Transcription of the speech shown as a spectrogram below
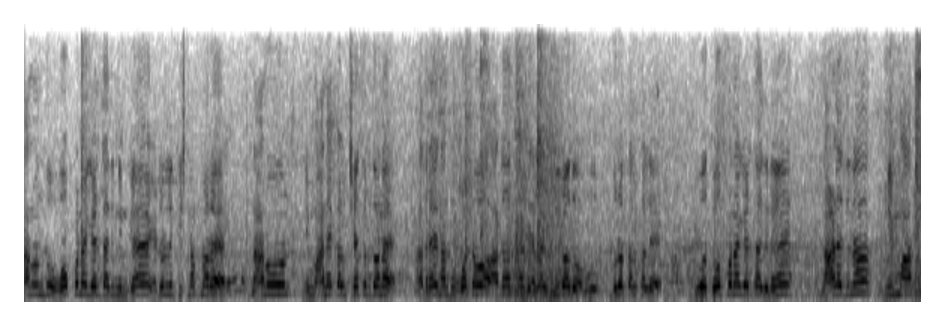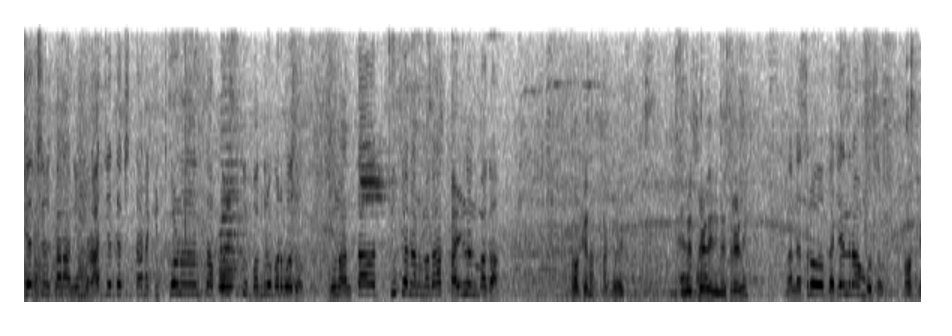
ನಾನೊಂದು ಓಪನ್ ಆಗಿ ಹೇಳ್ತಾ ಇದ್ದೀನಿ ನಿಮಗೆ ಯಡುವಳ್ಳಿ ಕೃಷ್ಣಪ್ಪನವರೇ. ನಾನು ನಿಮ್ಮ ಆನೇಕಲ್ ಕ್ಷೇತ್ರದವನೇ. ಆದರೆ ನಂದು ಓಟೋ ಆಧಾರ್ ಕಾರ್ಡ್ ಎಲ್ಲ ಇಲ್ಲಿರೋದು. ಪೂರ್ವ ತಾಲೂಕಲ್ಲಿ. ಇವತ್ತು ಓಪನ್ ಆಗಿ ಹೇಳ್ತಾ ಇದ್ದೀನಿ. ನಾಳೆ ದಿನ ನಿಮ್ಮ ಅಧ್ಯಕ್ಷ ಸ್ಥಾನ ನಿಮ್ಮ ರಾಜ್ಯಾಧ್ಯಕ್ಷ ಸ್ಥಾನ ಕಿತ್ಕೊಳ್ಳೋಂಥ ಅಂತ ಪರಿಸ್ಥಿತಿ ಬಂದರೂ ಬರ್ಬೋದು. ಇವನು ಅಂಥ ಚೂತ್ಯ ನನ್ನ ಮಗ ಕಳ್ಳ ನನ್ನ ಮಗ ಓಕೆನಾ ಹಾಕ್ಬಿಡಿ. ನಿಮ್ಮ ಹೆಸರು ಹೇಳಿ ನಿಮ್ಮ ಹೆಸರು ಹೇಳಿ? ನನ್ನ ಹೆಸರು ಗಜೇಂದ್ರ ಅಂಬುಟ್ಟು. ಓಕೆ.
